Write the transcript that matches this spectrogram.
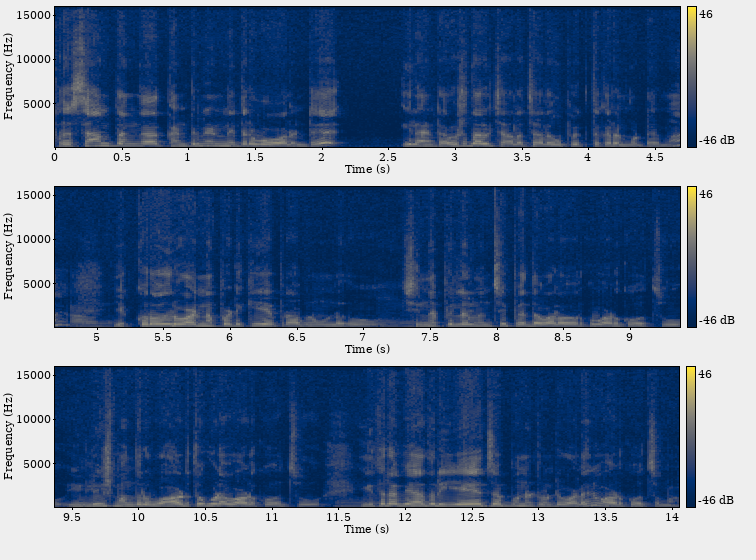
ప్రశాంతంగా కంటి నిండా నిద్రపోవాలంటే ఇలాంటి ఔషధాలు చాలా చాలా ఉపయుక్తకరంగా ఉంటాయమ్మా. ఎక్కువ రోజులు వాడినప్పటికీ ఏ ప్రాబ్లం ఉండదు. చిన్న పిల్లల నుంచి పెద్దవాళ్ళ వరకు వాడుకోవచ్చు. ఇంగ్లీష్ మందులు వాడుతూ కూడా వాడుకోవచ్చు. ఇతర వ్యాధులు ఏ జబ్బు ఉన్నటువంటి వాళ్ళని వాడుకోవచ్చమ్మా.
